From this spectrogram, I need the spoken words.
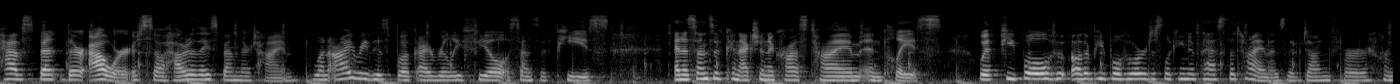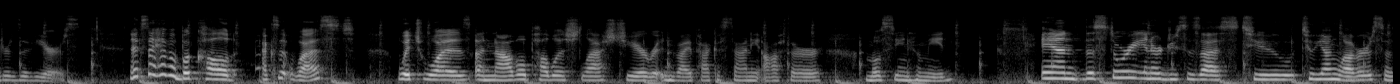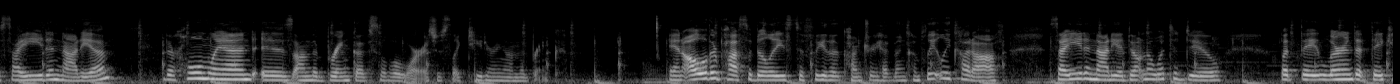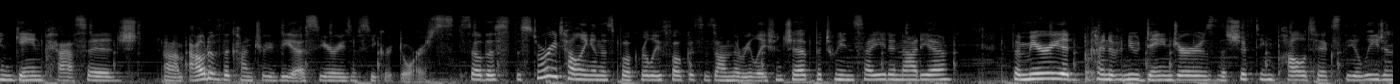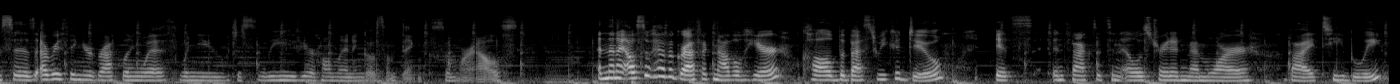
have spent their hours. So, how do they spend their time? When I read this book, I really feel a sense of peace and a sense of connection across time and place with people who other people who are just looking to pass the time as they've done for hundreds of years. Next, I have a book called Exit West which was a novel published last year written by Pakistani author Mohsin Hamid. And the story introduces us to two young lovers, so Saeed and Nadia. Their homeland is on the brink of civil war, it's just like teetering on the brink. And all other possibilities to flee the country have been completely cut off. Saeed and Nadia don't know what to do, but they learn that they can gain passage um, out of the country via a series of secret doors. So this the storytelling in this book really focuses on the relationship between Saeed and Nadia, the myriad kind of new dangers, the shifting politics, the allegiances, everything you're grappling with when you just leave your homeland and go something somewhere else. And then I also have a graphic novel here called The Best We Could Do. It's in fact it's an illustrated memoir by Thi Bui.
